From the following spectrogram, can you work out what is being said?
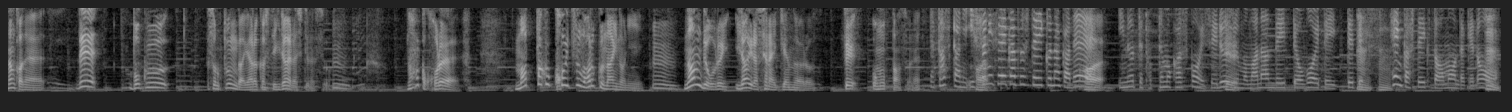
なんかねで僕そのプンがやらかしてイライラしてるんですよ、うん。なんかこれ全くこいつ悪くないのにうん。なんで俺イライラせないけんのやろって思ったんですよね。いや確かに一緒に生活していく中で、は犬ってとっても賢いしルールも学んでいって覚えていってて、変化していくとは思うんだけど、うん。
